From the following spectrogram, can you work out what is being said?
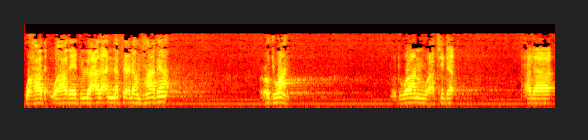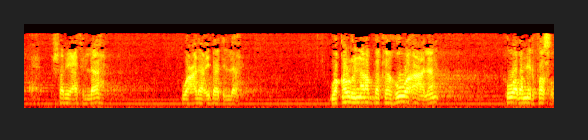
وهذا, وهذا يدل على أن فعلهم هذا عدوان. عدوان واعتداء على شريعة الله وعلى عباد الله. وقول إن ربك هو أعلم هو ضمير فصل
